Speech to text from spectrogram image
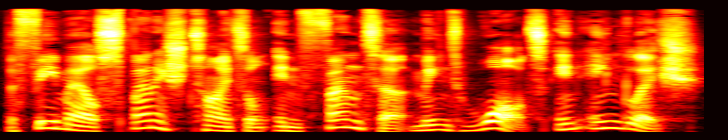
The female Spanish title Infanta means what in English?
